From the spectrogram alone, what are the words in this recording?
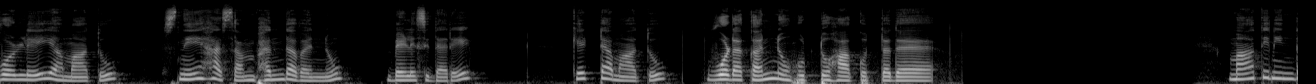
ಒಳ್ಳೆಯ ಮಾತು ಸ್ನೇಹ ಸಂಬಂಧವನ್ನು ಬೆಳೆಸಿದರೆ ಕೆಟ್ಟ ಮಾತು ಒಡಕನ್ನು ಹುಟ್ಟುಹಾಕುತ್ತದೆ ಮಾತಿನಿಂದ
